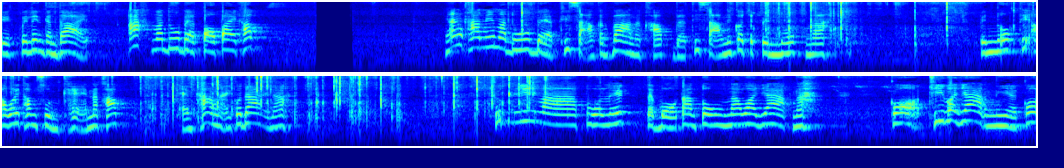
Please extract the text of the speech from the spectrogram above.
ด็กๆไปเล่นกันได้ มาดูแบบต่อไปครับ งั้นคราวนี้มาดูแบบที่สามกันบ้างนะครับ แบบที่สามนี่ก็จะเป็นนกนะ เป็นนกที่เอาไว้ทำส่วนแขนนะครับ แขนข้างไหนก็ได้นะ ชุดนี้มาตัวเล็กแต่บอกตามตรงนะว่ายากนะ ก็ที่ว่ายากเนี่ยก็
